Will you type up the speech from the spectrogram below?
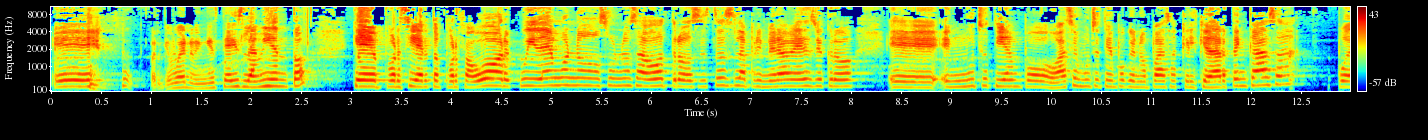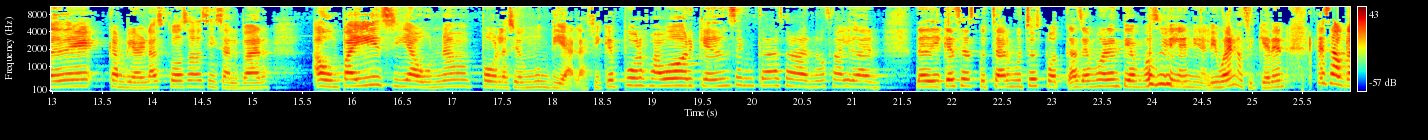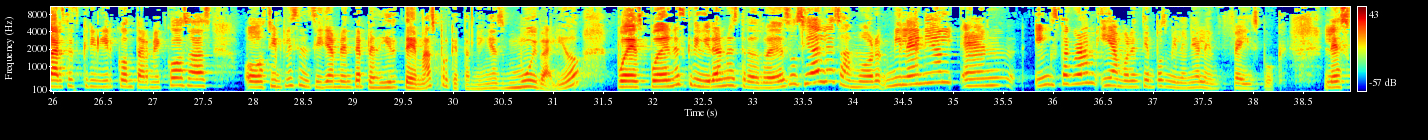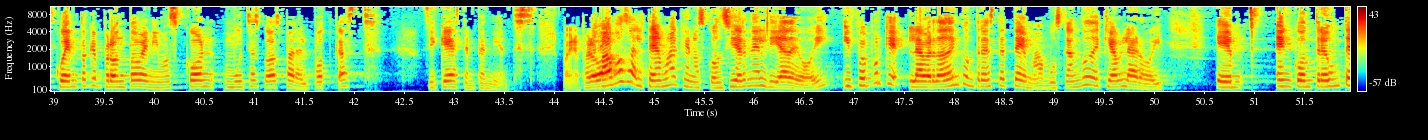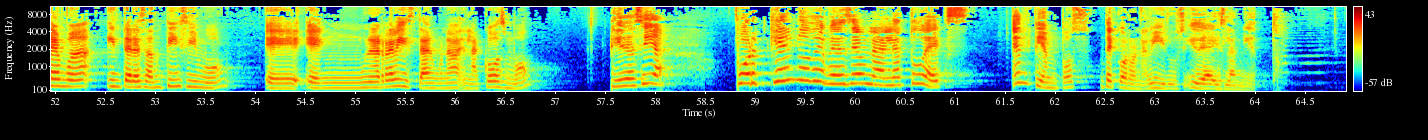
Eh, porque bueno, en este aislamiento, que por cierto, por favor, cuidémonos unos a otros. Esta es la primera vez, yo creo, eh, en mucho tiempo, o hace mucho tiempo que no pasa, que el quedarte en casa puede cambiar las cosas y salvar a un país y a una población mundial. Así que por favor, quédense en casa, no salgan, dedíquense a escuchar muchos podcasts de amor en tiempos millennial. Y bueno, si quieren desahogarse, escribir, contarme cosas o simple y sencillamente pedir temas, porque también es muy válido, pues pueden escribir a nuestras redes sociales, Amor Millennial en Instagram y Amor en tiempos millennial en Facebook. Les cuento que pronto venimos con muchas cosas para el podcast Así que estén pendientes. Bueno, pero vamos al tema que nos concierne el día de hoy. Y fue porque la verdad encontré este tema, buscando de qué hablar hoy. Em, encontré un tema interesantísimo eh, en una revista, en, una, en la Cosmo, y decía, ¿por qué no debes de hablarle a tu ex en tiempos de coronavirus y de aislamiento?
